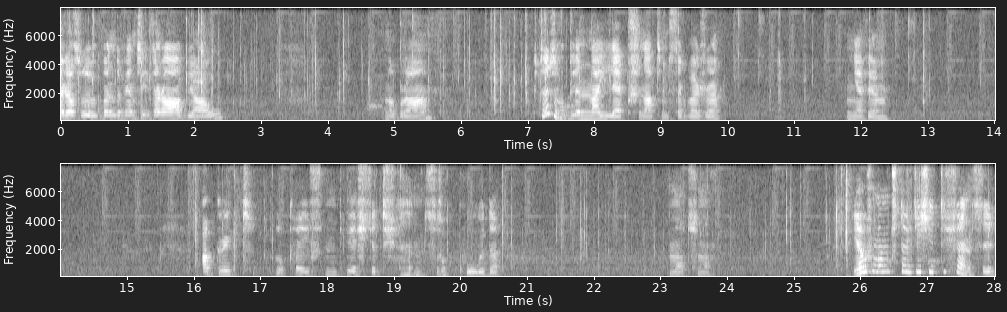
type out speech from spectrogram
Teraz y, będę więcej zarabiał. Dobra. Kto jest w ogóle najlepszy na tym serwerze? Nie wiem. Upgrade location 200 tysięcy. Kurde. Mocno. Ja już mam 40 tysięcy.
